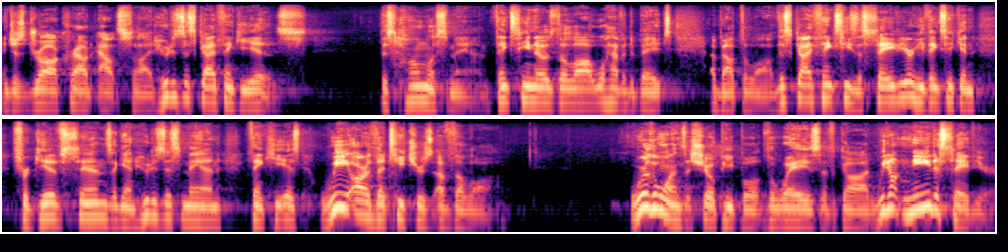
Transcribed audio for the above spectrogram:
and just draw a crowd outside. Who does this guy think he is? this homeless man thinks he knows the law. We'll have a debate about the law. This guy thinks he's a savior. He thinks he can forgive sins. Again, who does this man think he is? We are the teachers of the law. We're the ones that show people the ways of God. We don't need a savior.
